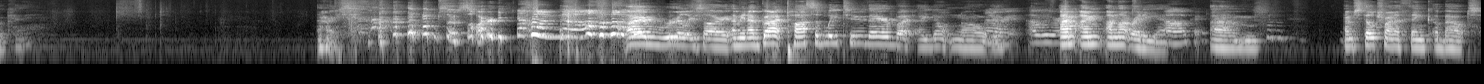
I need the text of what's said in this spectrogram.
Okay. All right. I'm so sorry. Oh no. I'm really sorry. I mean, I've got possibly two there, but I don't know. All if- right. Are we ready? I'm I'm I'm not ready yet. Oh, okay. Um, I'm still trying to think about.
